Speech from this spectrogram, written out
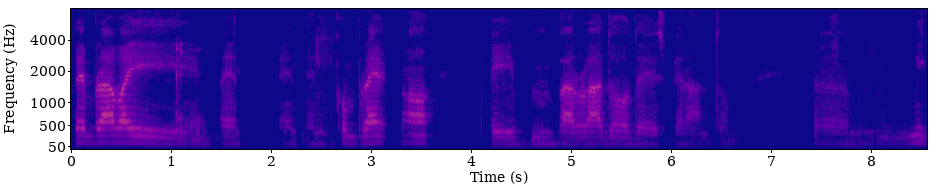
tre bravaj en, en, en compreno kaj parolado de Esperanto. Uh, mi,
